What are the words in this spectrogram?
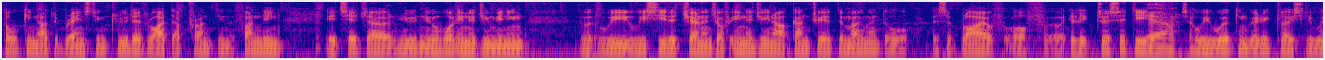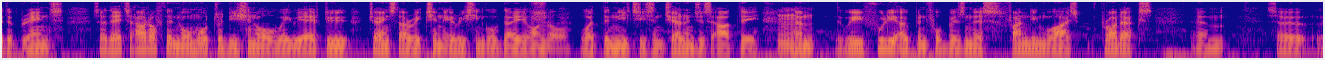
talking now to brands to include it right up front in the funding, etc. Renewable energy meaning we, we see the challenge of energy in our country at the moment or the supply of, of uh, electricity. Yeah. So we're working very closely with the brands. So that's out of the normal traditional where we have to change direction every single day on Sure. what the needs is and challenges out there. Um, we're fully open for business, funding wise, products. Um, So uh,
